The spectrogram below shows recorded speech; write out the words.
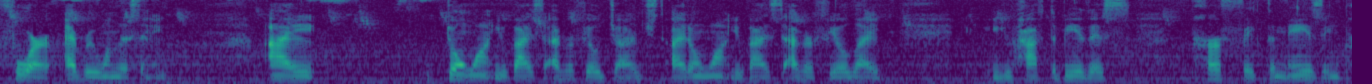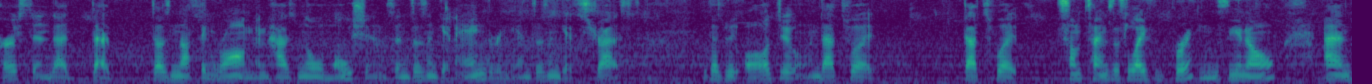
for everyone listening. I don't want you guys to ever feel judged. I don't want you guys to ever feel like you have to be this perfect, amazing person that, that does nothing wrong and has no emotions and doesn't get angry and doesn't get stressed. Because we all do and that's what that's what sometimes this life brings you know? And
